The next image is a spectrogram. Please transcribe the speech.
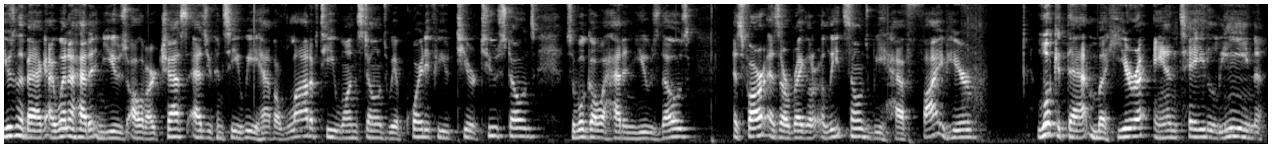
Using the bag, I went ahead and used all of our chests. As you can see, we have a lot of T1 stones. We have quite a few Tier 2 stones, so we'll go ahead and use those. As far as our regular Elite stones, we have five here. Look at that, Mehira and Talene.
